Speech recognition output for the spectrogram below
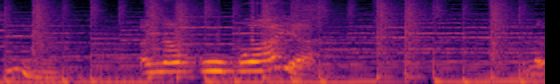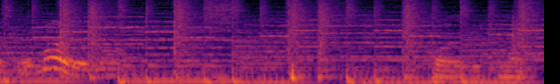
Синяя. Она кубая. Она кубая, мам. Такая вот у нас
